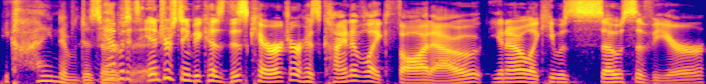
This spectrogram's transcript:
he kind of deserves it. Yeah, but it's it. interesting because this character has kind of like thawed out, you know, like he was so severe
